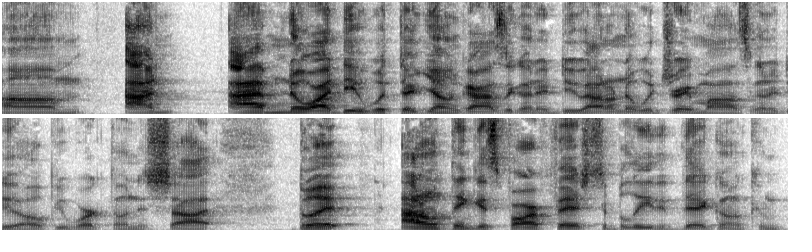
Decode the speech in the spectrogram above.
Um, I I have no idea what their young guys are gonna do. I don't know what Draymond's gonna do. I hope he worked on his shot, but I don't think it's far fetched to believe that they're gonna com-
